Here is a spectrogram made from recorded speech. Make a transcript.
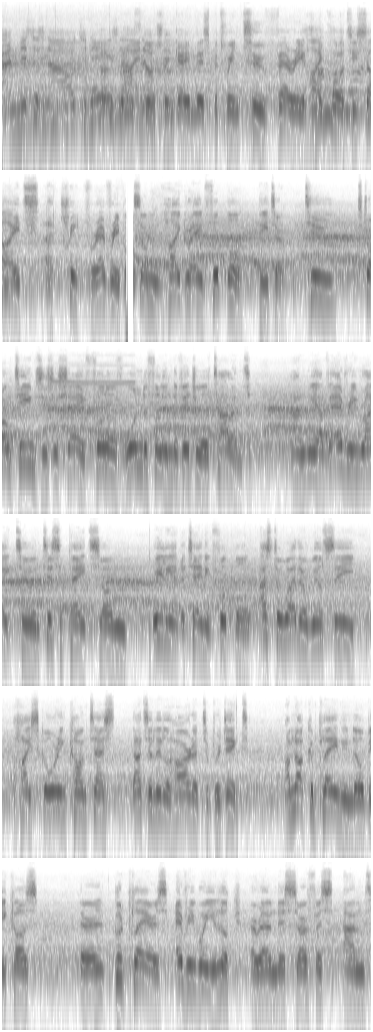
And this is now today's lineup. game this between two very high-quality sides. A treat for everybody. Some high-grade football, Peter. Two strong teams, as you say, full of wonderful individual talent and we have every right to anticipate some really entertaining football. As to whether we'll see a high-scoring contest, that's a little harder to predict. I'm not complaining, though, because there are good players everywhere you look around this surface, and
